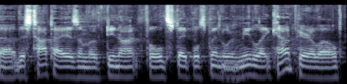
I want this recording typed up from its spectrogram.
uh, this Tataism of do not fold, staple, spindle, mm-hmm. or mutilate kind of paralleled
